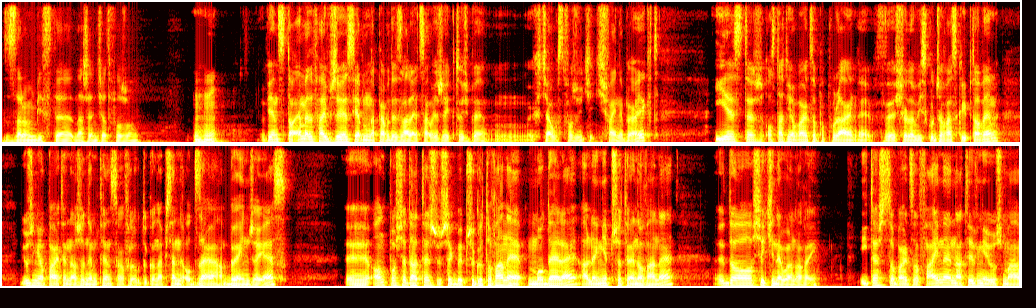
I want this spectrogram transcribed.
Zarąbiste narzędzia tworzą. Mhm. Więc to ML5JS ja bym naprawdę zalecał, jeżeli ktoś by mm, chciał stworzyć jakiś fajny projekt. I jest też ostatnio bardzo popularny w środowisku javascriptowym, już nie oparty na żadnym TensorFlow, tylko napisany od zera, Brain.js. Y, on posiada też już jakby przygotowane modele, ale nie przetrenowane do sieci neuronowej. I też co bardzo fajne, natywnie już ma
